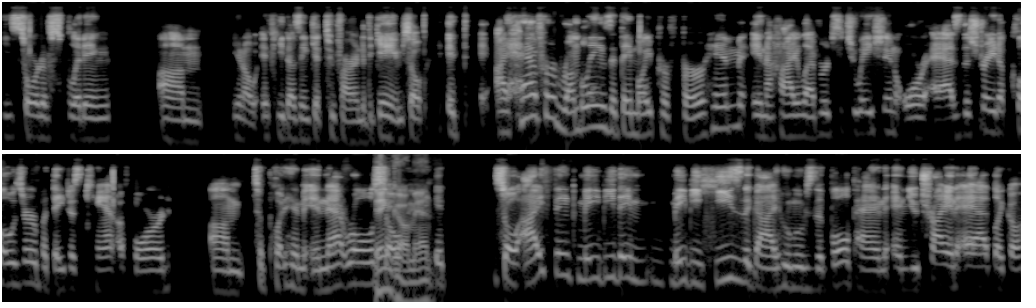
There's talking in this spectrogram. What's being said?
he's sort of splitting, um, you know, if he doesn't get too far into the game. So it, I have heard rumblings that they might prefer him in a high leverage situation or as the straight up closer, but they just can't afford um, to put him in that role. Bingo, so man. It, so I think maybe they maybe he's the guy who moves the bullpen, and you try and add like a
